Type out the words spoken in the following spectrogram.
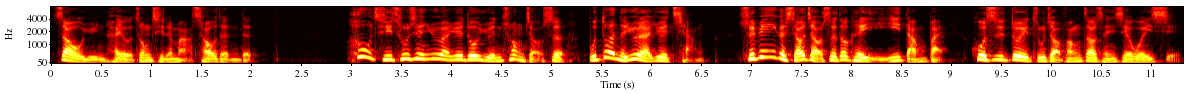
赵云，还有中期的马超等等。后期出现越来越多原创角色，不断的越来越强，随便一个小角色都可以以一挡百，或是对主角方造成一些威胁。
